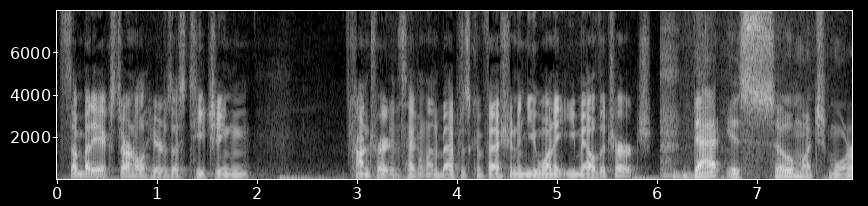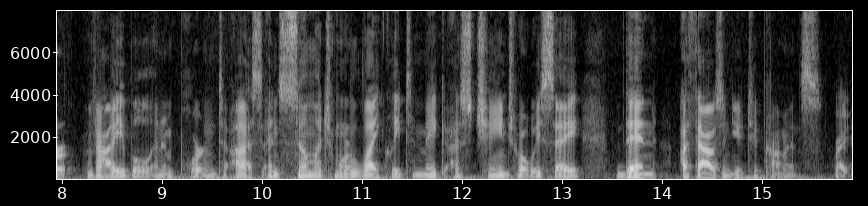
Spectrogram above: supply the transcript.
somebody external hears us teaching contrary to the Second London Baptist Confession, and you want to email the church, That is so much more valuable and important to us, and so much more likely to make us change what we say than a thousand YouTube comments. right?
